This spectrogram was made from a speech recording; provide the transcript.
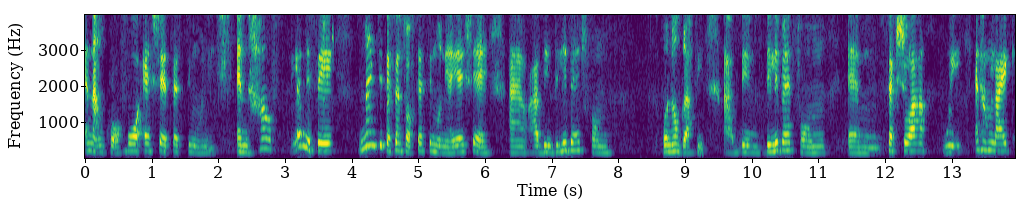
and nkurɔfoɔ ɛhyɛ testimony. And how let me say ninety percent of testimony I share uh, have been delivered from pornography. I have been delivered from um, sexual way and I'm like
